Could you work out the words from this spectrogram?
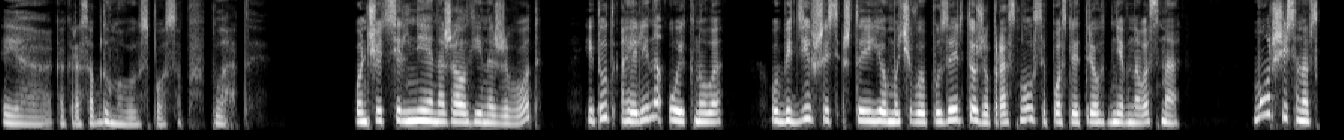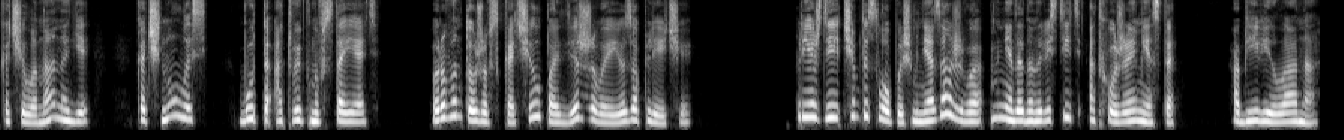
Я как раз обдумываю способ платы. Он чуть сильнее нажал ей на живот, и тут Айлина ойкнула, убедившись, что ее мочевой пузырь тоже проснулся после трехдневного сна. Морщись, она вскочила на ноги, качнулась, будто отвыкнув стоять. Рован тоже вскочил, поддерживая ее за плечи. «Прежде чем ты слопаешь меня заживо, мне надо навестить отхожее место», — объявила она.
